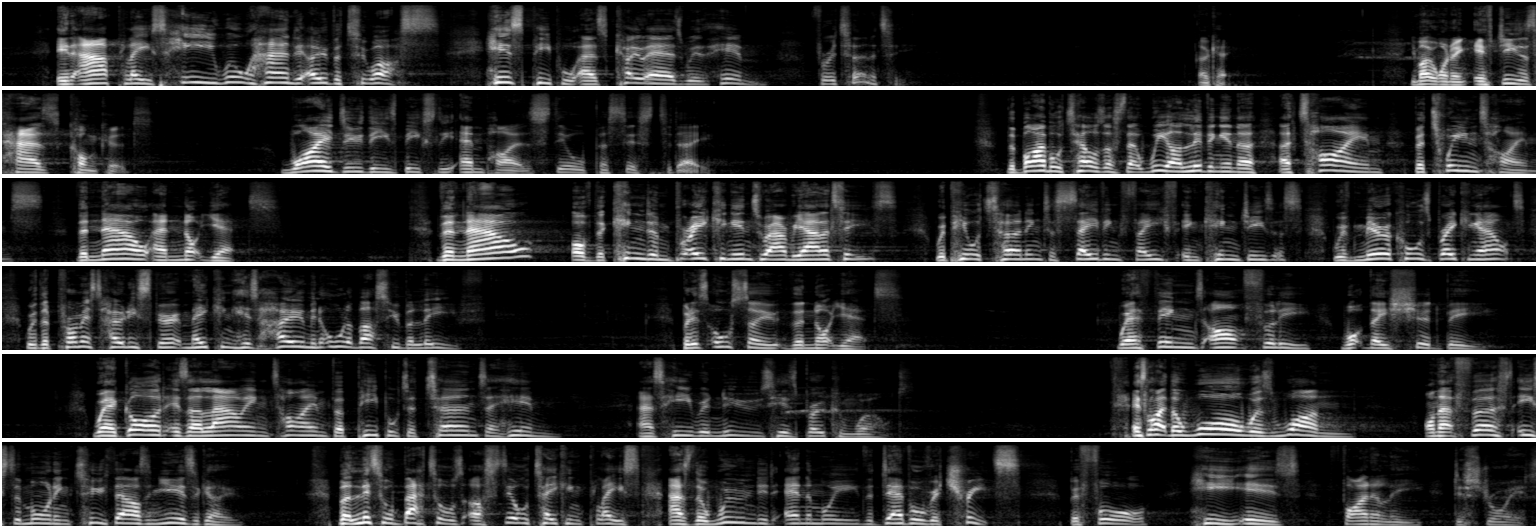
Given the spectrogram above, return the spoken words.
in our place, he will hand it over to us, his people, as co heirs with him for eternity. Okay. You might be wondering if Jesus has conquered, why do these beastly empires still persist today? The Bible tells us that we are living in a, a time between times, the now and not yet. The now of the kingdom breaking into our realities, with people turning to saving faith in King Jesus, with miracles breaking out, with the promised Holy Spirit making his home in all of us who believe but it's also the not yet, where things aren't fully what they should be, where God is allowing time for people to turn to Him as He renews His broken world. It's like the war was won on that first Easter morning 2,000 years ago. But little battles are still taking place as the wounded enemy, the devil, retreats before he is finally destroyed.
